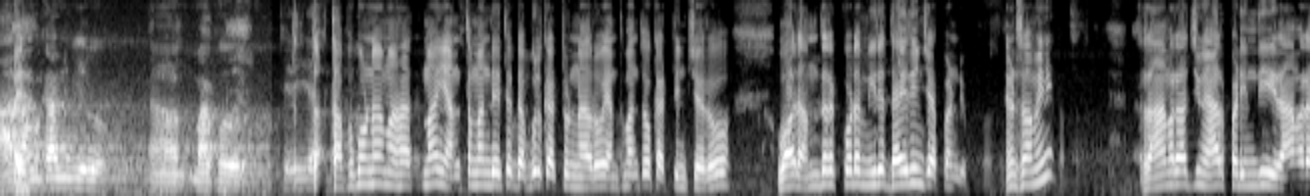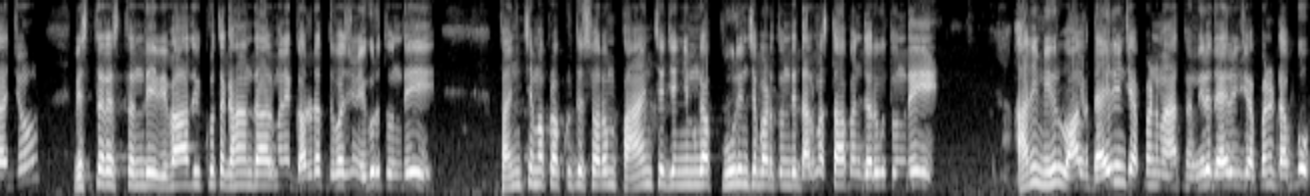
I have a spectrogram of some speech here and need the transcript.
ఆ నమ్మకాన్ని మీరు మాకు తప్పకుండా మహాత్మా ఎంతమంది అయితే డబ్బులు కట్టున్నారో ఎంతమందితో కట్టించారో వారు అందరికి కూడా మీరే ధైర్యం చెప్పండి. ఏంటి స్వామి? రామరాజ్యం ఏర్పడింది. రామరాజ్యం విస్తరిస్తుంది. వివాదీకృత గాంధారం అనే గరుడ ధ్వజం ఎగురుతుంది. పంచమ ప్రకృతి స్వరం పాంచజన్యంగా పూరించబడుతుంది. ధర్మస్థాపన జరుగుతుంది. అని మీరు వాళ్ళకి ధైర్యం చెప్పండి మహాత్మా. మీరు ధైర్యం చెప్పండి. డబ్బు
